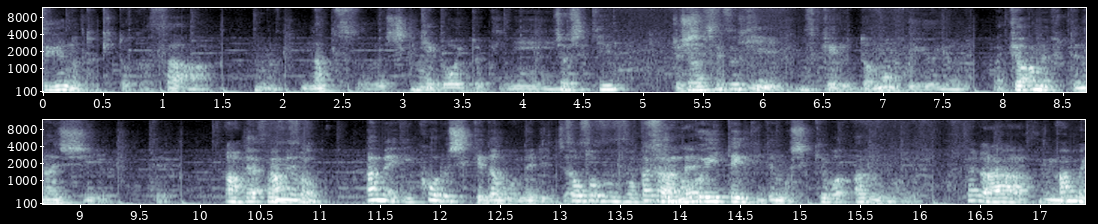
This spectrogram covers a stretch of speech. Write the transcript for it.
雨の時とかさうん。夏湿気が多い時に、除湿？除湿機つけると文句言うよね。今日雨降ってないしって。あでそうそう雨イコール湿気だもんねリチャードそうそうそう。だからすごくねいい天気でも湿気はあるのよ。だから、うん雨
